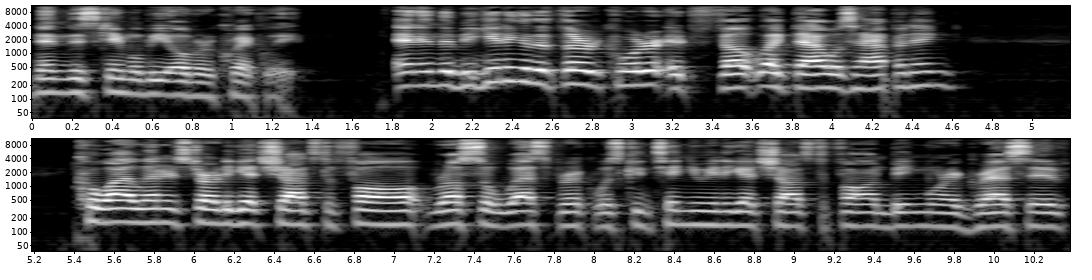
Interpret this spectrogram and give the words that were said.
then this game will be over quickly. And in the beginning of the third quarter, it felt like that was happening. Kawhi Leonard started to get shots to fall. Russell Westbrook was continuing to get shots to fall and being more aggressive.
